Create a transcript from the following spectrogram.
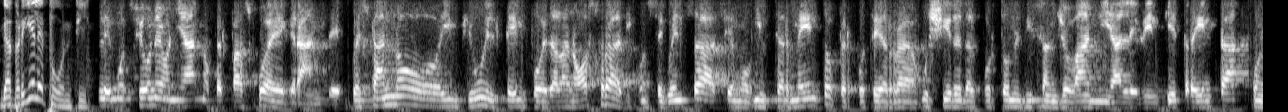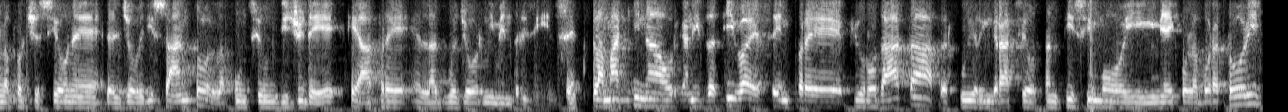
Gabriele Ponti. L'emozione ogni anno per Pasqua è grande. Quest'anno in più il tempo è dalla nostra, di conseguenza siamo in fermento per poter uscire dal portone di San Giovanni alle 20.30 con la processione del Giovedì Santo, la funzione di Giudee che apre la due giorni mendrisense. La macchina organizzativa è sempre più rodata, per cui ringrazio tantissimo i miei collaboratori,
